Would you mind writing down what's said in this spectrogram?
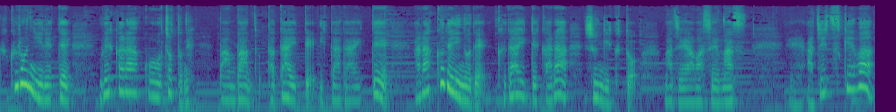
袋に入れて上からこうちょっとねバンバンと叩いていただいて粗くでいいので砕いてから春菊と混ぜ合わせます、えー、味付けは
